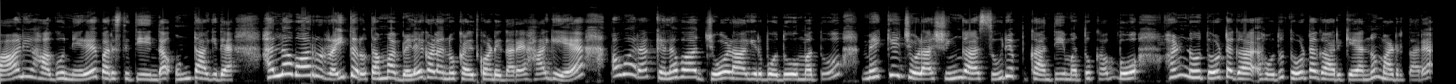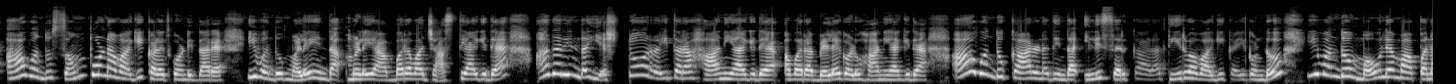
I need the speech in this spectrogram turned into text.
ಗಾಳಿ ಹಾಗೂ ನೆರೆ ಪರಿಸ್ಥಿತಿಯಿಂದ ಉಂಟಾಗಿದೆ. ಹಲವಾರು ರೈತರು ತಮ್ಮ ಬೆಳೆಗಳನ್ನು ಕಳೆದುಕೊಂಡಿದ್ದಾರೆ. ಹಾಗೆಯೇ ಅವರ ಕೆಲವ ಜೋಳ ಆಗಿರ್ಬೋದು ಮತ್ತು ಮೆಕ್ಕೆಜೋಳ, ಶೇಂಗಾ ಸೂರ್ಯಕಾಂತಿ ಮತ್ತು ಕಬ್ಬು ಹಣ್ಣು ತೋಟಗಾ, ಹೌದು, ತೋಟಗಾರಿಕೆಯನ್ನು ಮಾಡಿರ್ತಾರೆ. ಆ ಒಂದು ಸಂಪೂರ್ಣವಾಗಿ ಕಳೆದುಕೊಂಡಿದ್ದಾರೆ. ಈ ಒಂದು ಮಳೆಯಿಂದ, ಮಳೆಯ ಅಬ್ಬರವ ಜಾಸ್ತಿ ಆಗಿದೆ. ಅದರಿಂದ ಎಷ್ಟೋ ರೈತರ ಹಾನಿಯಾಗಿದೆ, ಅವರ ಬೆಳೆಗಳು ಹಾನಿಯಾಗಿದೆ. ಆ ಒಂದು ಕಾರಣದಿಂದ ಇಲ್ಲಿ ಸರ್ಕಾರ ತೀವ್ರವಾಗಿ ಕೈಗೊಂಡು ಈ ಒಂದು ಮೌಲ್ಯಮಾಪನ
